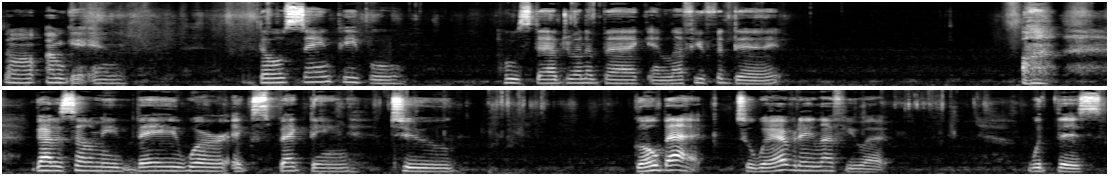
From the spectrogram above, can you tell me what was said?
So I'm getting those same people who stabbed you in the back and left you for dead. God is telling me they were expecting to go back to wherever they left you at with this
